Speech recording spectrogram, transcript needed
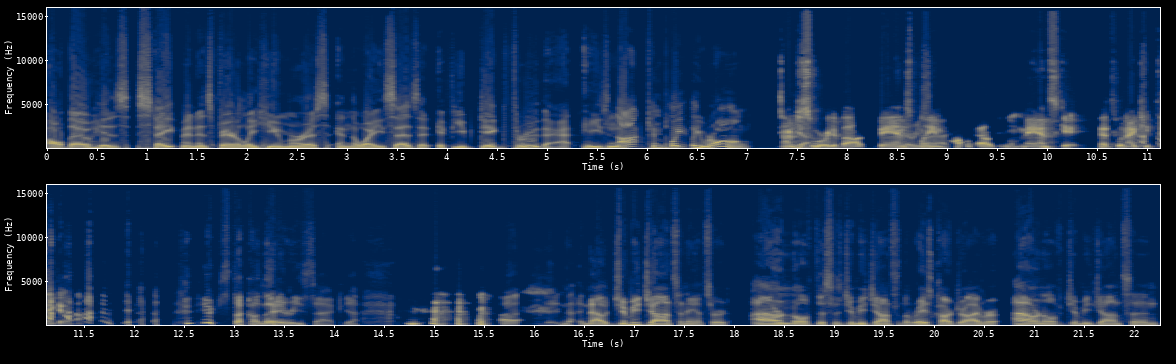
although his statement is fairly humorous in the way he says it, if you dig through that, he's not completely wrong. I'm just Yeah. worried about bands Hairy playing sack. Power you know, Manscaped. That's what I keep thinking about. You're stuck on the hairy sack. Yeah. uh, n- now, Jimmy Johnson answered. I don't know if this is Jimmy Johnson, the race car driver. I don't know if Jimmy Johnson,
